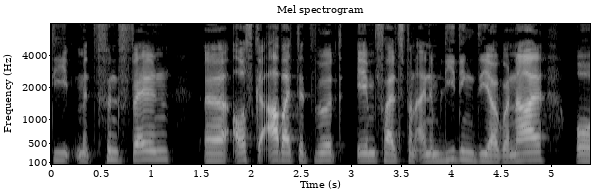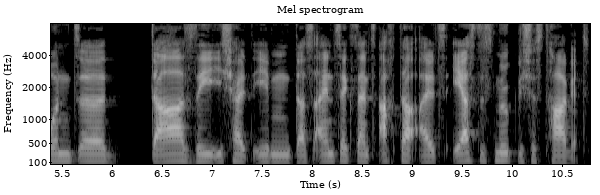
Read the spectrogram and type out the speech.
die mit fünf Wellen äh, ausgearbeitet wird, ebenfalls von einem Leading Diagonal und äh, da sehe ich halt eben das 1618er als erstes mögliches Target.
